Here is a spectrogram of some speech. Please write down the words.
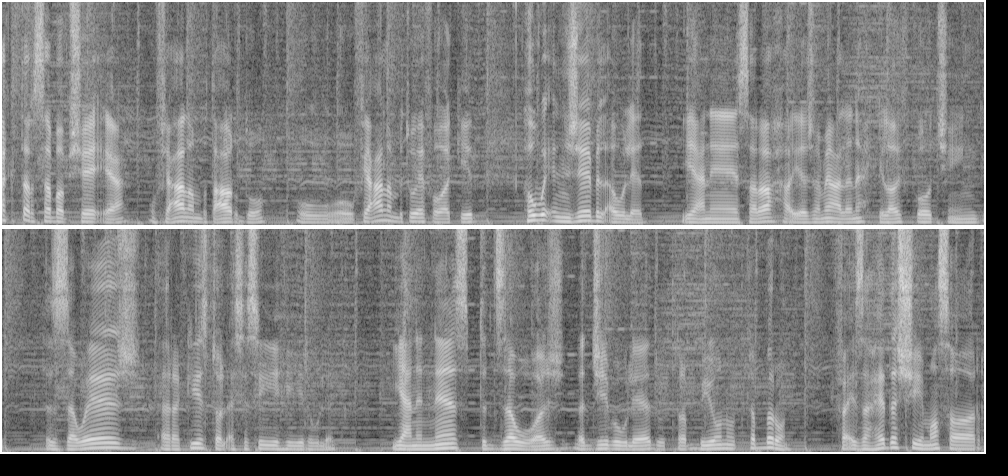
أكثر سبب شائع وفي عالم بتعارضه وفي عالم بتوافقه أكيد هو إنجاب الأولاد. يعني صراحة يا جماعة لنحكي life coaching الزواج ركيزته الأساسية هي الأولاد. يعني الناس بتتزوج لتجيب أولاد وتربيهم وتكبرهم. فإذا هذا الشيء ما صار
